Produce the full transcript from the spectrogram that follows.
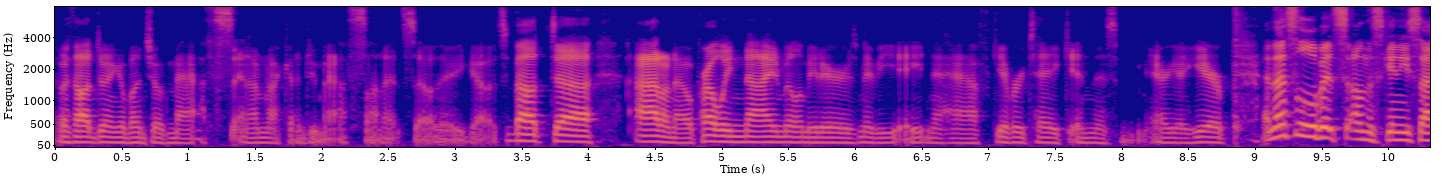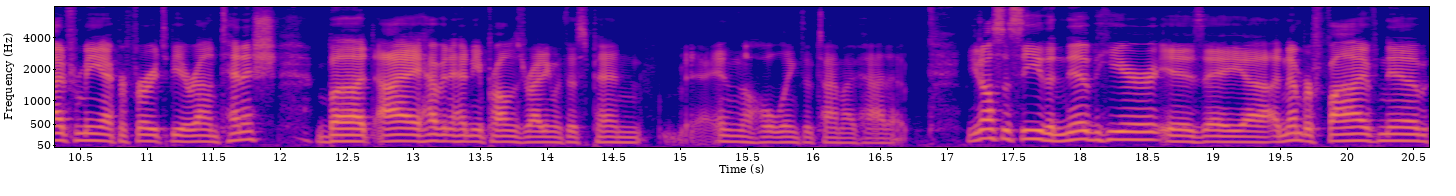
without doing a bunch of maths, and I'm not going to do maths on it, so there you go. It's about, uh, I don't know, probably 9 millimeters, maybe 8.5, give or take, in this area here. And that's a little bit on the skinny side for me. I prefer it to be around 10ish, but I haven't had any problems writing with this pen in the whole length of time I've had it. You can also see the nib here is a, uh, a number 5 nib,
